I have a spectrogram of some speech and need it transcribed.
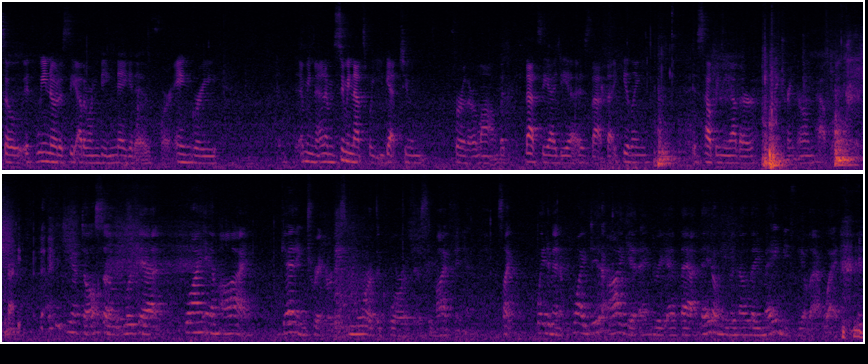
So if we notice the other one being negative or angry, I mean, and I'm assuming that's what you get to in further along, but that's the idea, is that that healing is helping the other retrain their own pathway. Correct. I think you have to also look at, why am I getting triggered is more of the core of this, in my opinion. It's like, wait a minute, why did I get angry at that? They don't even know they made me feel that way.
